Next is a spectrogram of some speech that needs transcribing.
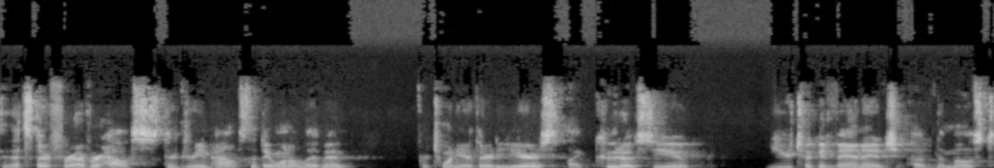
that's their forever house, their dream house that they want to live in for 20 or 30 years, like kudos to you. You took advantage of the most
